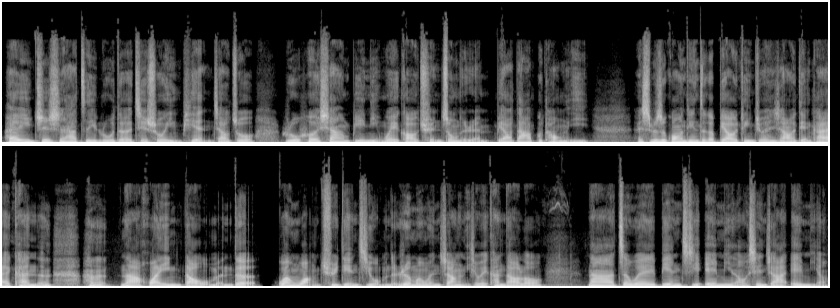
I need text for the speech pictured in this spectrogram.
还有一支是他自己录的解说影片，叫做《如何向比你位高权重的人表达不同意》。是不是光听这个标题就很想要点开来看呢？那欢迎到我们的官网去点击我们的热门文章，你就会看到喽。那这位编辑 Amy 呢？我先叫她 Amy 哦。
